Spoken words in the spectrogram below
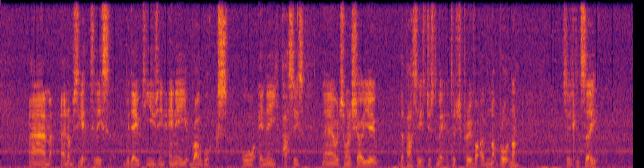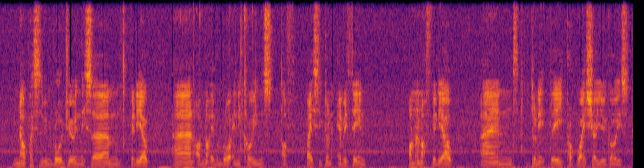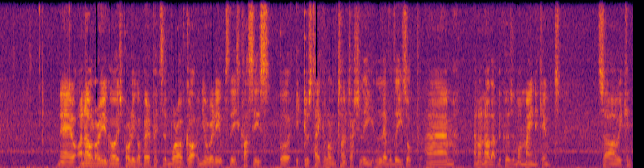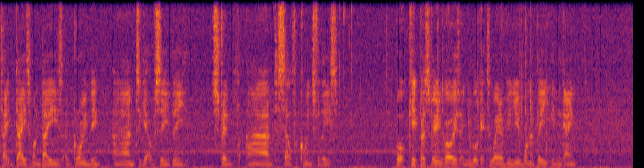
um, and obviously get to this without using any robux or any passes now I just want to show you the passes just to make a touch to prove I've not brought none. So you can see no passes have been brought during this um, video and I've not even brought any coins. I've basically done everything on and off video and done it the proper way to show you guys. Now I know a lot of you guys probably got better pets than what I've got and you're already up to these classes but it does take a long time to actually level these up. Um, and I know that because of my main account. So it can take days upon days of grinding um, to get obviously the strength um, to sell for coins for these. But keep persevering guys and you will get to wherever you want to be in the game.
